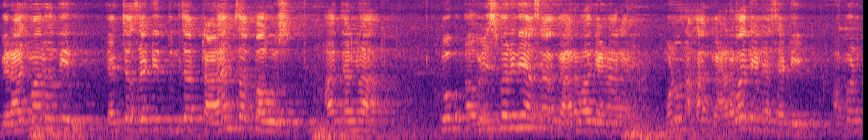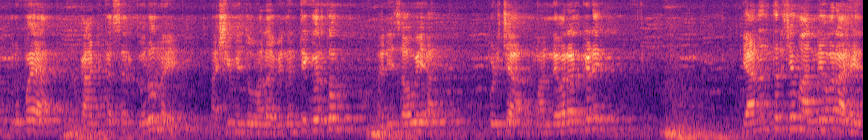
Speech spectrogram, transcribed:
विराजमान होतील त्यांच्यासाठी तुमचा टाळ्यांचा पाऊस हा त्यांना खूप अविस्मरणीय असा गारवा देणार आहे. म्हणून हा गारवा देण्यासाठी आपण कृपया काटकसर करू नये अशी मी तुम्हाला विनंती करतो. आणि जाऊया पुढच्या मान्यवरांकडे. यानंतरचे मान्यवर आहेत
